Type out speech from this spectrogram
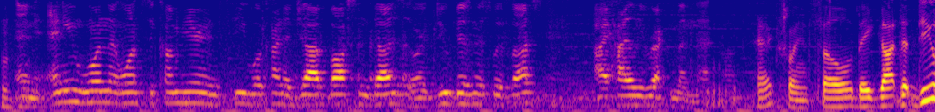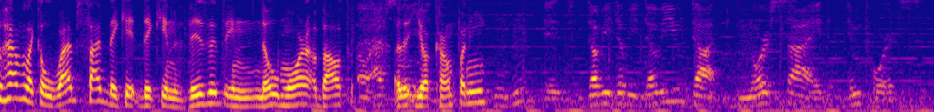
Mm-hmm. and anyone that wants to come here and see what kind of job Boston does or do business with us, I highly recommend that. Excellent. So they got. The, do you have like a website they can they can visit and know more about Oh, uh, your company? hmm It's www.northsideimports.com.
